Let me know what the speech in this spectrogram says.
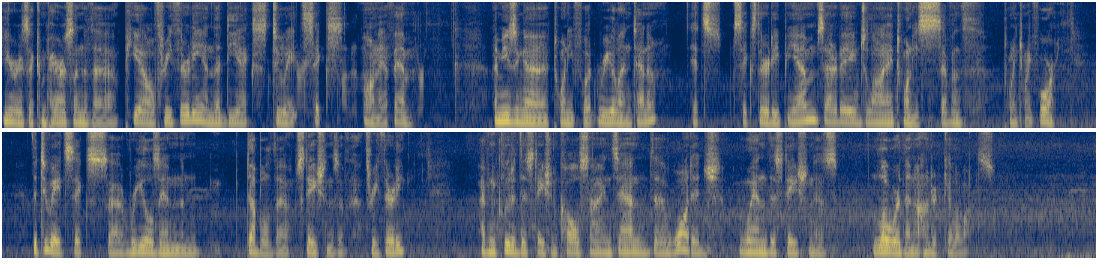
Here is a comparison of the PL330 and the DX286 on FM. I'm using a 20 foot reel antenna. It's 6:30 p.m. Saturday, July 27th, 2024. The 286 uh, reels in double the stations of the 330. I've included the station call signs and the wattage when the station is lower than 100 kilowatts.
